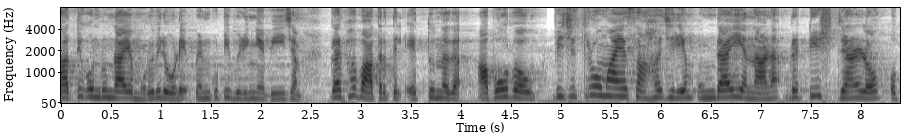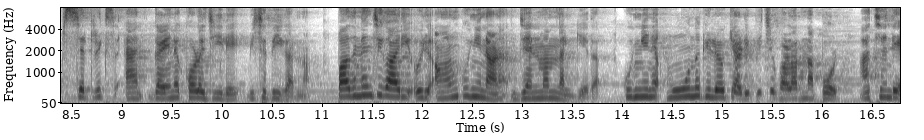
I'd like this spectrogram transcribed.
കത്തികൊണ്ടുണ്ടായ മുറിവിലൂടെ പെൺകുട്ടി വിഴുങ്ങിയ ബീജം ഗർഭപാത്രത്തിൽ എത്തുന്നത് അപൂർവവും വിചിത്രവുമായ സാഹചര്യം ഉണ്ടായി എന്നാണ് British journal of obstetrics and ഗൈനക്കോളജിയിലെ വിശദീകരണം. പതിനഞ്ചുകാരി ഒരു ആൺകുഞ്ഞിനാണ് ജന്മം നൽകിയത്. കുഞ്ഞിന് മൂന്ന് കിലോയ്ക്ക് അടുപ്പിച്ച് വളർന്നപ്പോൾ അച്ഛന്റെ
